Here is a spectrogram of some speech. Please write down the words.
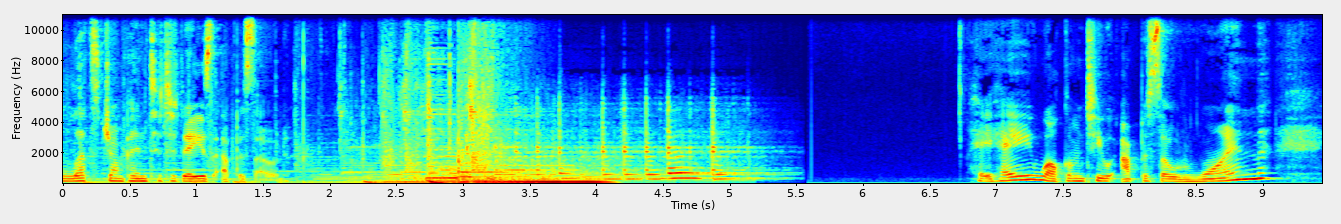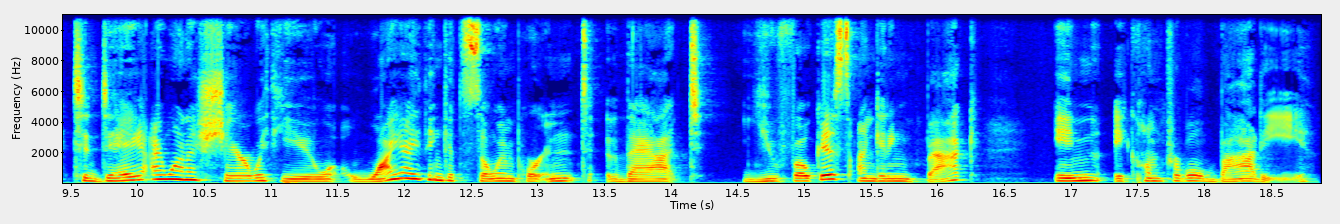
Let's jump into today's episode. Hey, hey, welcome to episode one. Today, I want to share with you why I think it's so important that you focus on getting back in a comfortable body,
